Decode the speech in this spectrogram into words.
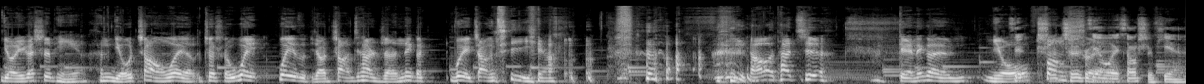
有一个视频，他牛胀胃了，就是胃胃子比较胀，就像人那个胃胀气一样。然后他去给那个牛 放水，健胃消食片，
